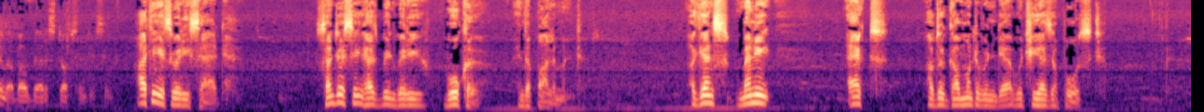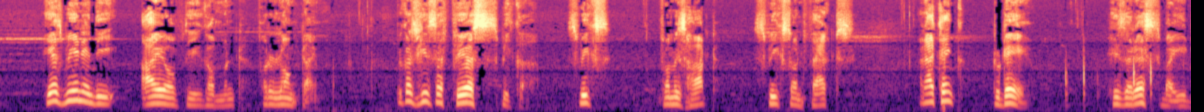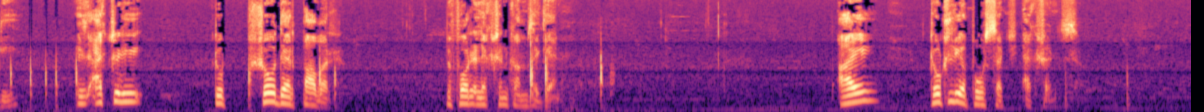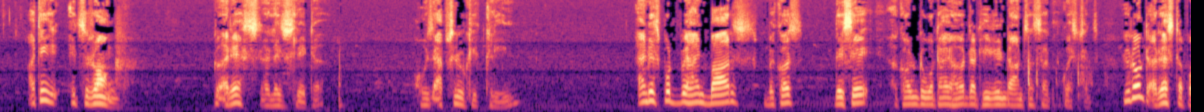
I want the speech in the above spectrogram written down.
about the arrest of Sanjay Singh. I think it's very sad. Sanjay Singh has been very vocal in the parliament against many acts of the government of India which he has opposed. He has been in the eye of the government for a long time because he is a fierce speaker, speaks from his heart, speaks on facts, and I think today his arrest by ED is actually to show their power before election comes again. I totally oppose such actions. I think it's wrong to arrest a legislator who is absolutely clean and is put behind bars because they say, according to what I heard, that he didn't answer certain questions. You don't arrest a person.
